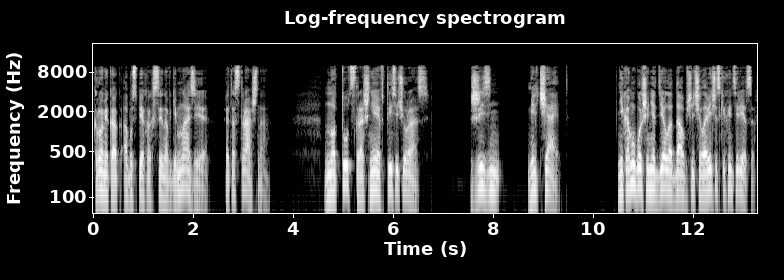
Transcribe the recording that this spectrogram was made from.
кроме как об успехах сына в гимназии, это страшно. Но тут страшнее в тысячу раз. Жизнь мельчает. Никому больше нет дела до общечеловеческих интересов.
